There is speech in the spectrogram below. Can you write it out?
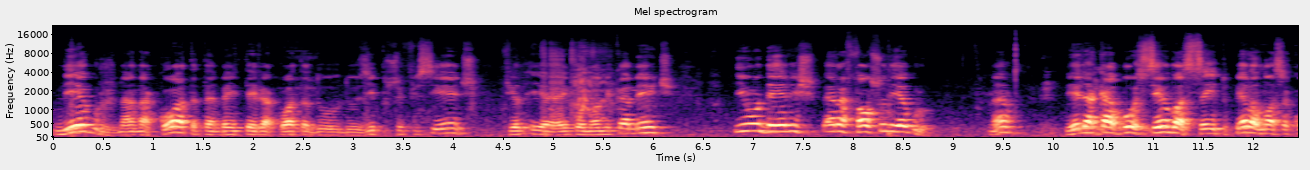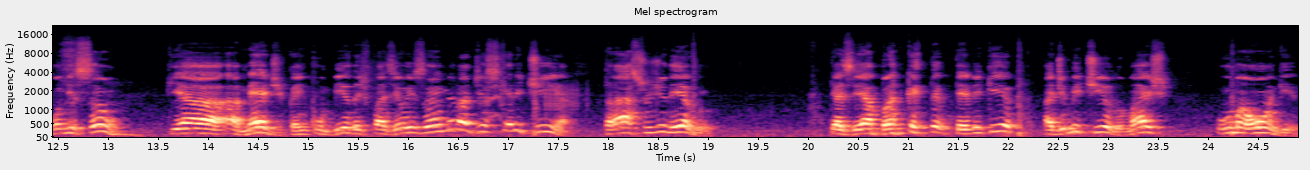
negros na, na, cota, também teve a cota do, dos hipossuficientes é, economicamente, e um deles era falso negro. Né? Ele acabou sendo aceito pela nossa comissão que a, a médica incumbida de fazer o exame, ela disse que ele tinha traços de negro. Quer dizer, a banca teve que admiti-lo, mas uma ONG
